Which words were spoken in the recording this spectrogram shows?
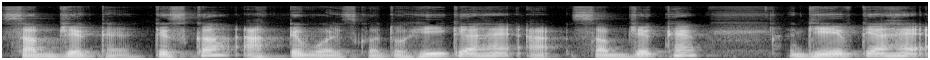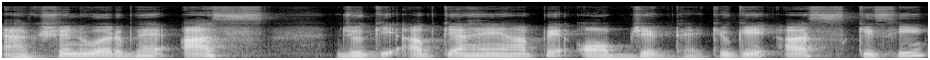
सब्जेक्ट है। किसका? एक्टिव वॉइस का। तो ही क्या है? सब्जेक्ट है। गेव क्या है? एक्शन वर्ब है। अस जो कि अब क्या है यहाँ पे? ऑब्जेक्ट है। क्योंकि अस किसी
